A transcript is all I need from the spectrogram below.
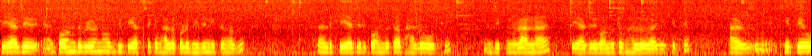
পেঁয়াজের গন্ধ বেরোনো অবধি পেঁয়াজটাকে ভালো করে ভেজে নিতে হবে। তাহলে পেঁয়াজের গন্ধটা ভালো ওঠে। যে কোনো রান্নার পেঁয়াজের গন্ধটা ভালো লাগে খেতে। আর খেতেও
